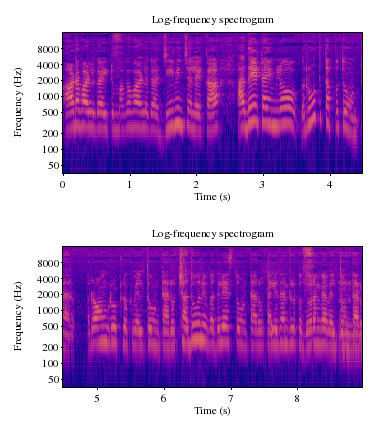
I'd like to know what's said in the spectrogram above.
ఆడవాళ్ళుగా ఇటు మగవాళ్ళుగా జీవించలేక అదే టైంలో రూట్ తప్పుతూ ఉంటారు. రాంగ్ రూట్లోకి వెళ్తూ ఉంటారు. చదువుని వదిలేస్తూ ఉంటారు. తల్లిదండ్రులకు దూరంగా వెళ్తూ ఉంటారు.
